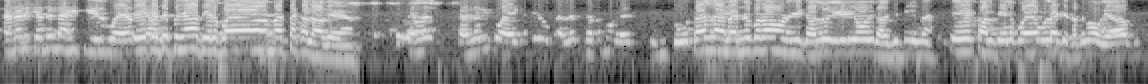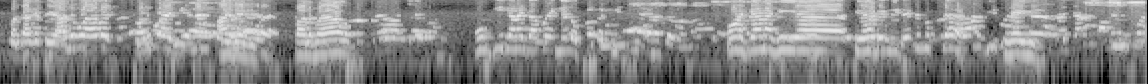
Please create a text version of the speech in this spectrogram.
ਇਹਨਾਂ ਨੇ ਕਹਿੰਦੇ ਮੈਂ ਹੀ ਤੇਲ ਪਵਾਇਆ ਇਹ ਕਹਿੰਦੇ 50 ਤੇਲ ਪਾਇਆ ਮੈਂ ਧੱਕਾ ਲਾ ਗਿਆ ਪਹਿਲਾਂ ਪਹਿਲਾਂ ਵੀ ਪਵਾਇਆ ਕਹਿੰਦੇ ਉਹ ਪਹਿਲਾਂ ਵੀ ਖਤਮ ਹੋ ਗਿਆ। ਤੁਸੀਂ ਦੋ ਪਹਿਲਾਂ ਮੈਨੂੰ ਪਤਾ ਹੁਣ ਜੇ ਗੱਲ ਹੋਈ ਜਿਹੜੀ ਉਹ ਗੱਲ ਕੀਤੀ ਮੈਂ ਇਹ ਕੱਲ ਤੇਲ ਪਾਇਆ ਬੋਲਾ ਅੱਜ ਖਤਮ ਹੋ ਗਿਆ ਬੰਦਾ ਕਿੱਥੇ ਆ? ਕੱਲ ਪਵਾਇਆ ਕੱਲ ਪਵਾਇਆ ਸੀ ਇਹਨਾਂ ਨੇ। ਹਾਂਜੀ ਹਾਂਜੀ। ਕੱਲ ਪਾਇਆ ਹੁਣ ਕੀ ਕਹਿਣਾ ਚਾਹੋ ਇੰਨੇ ਲੋਕੀ ਇਕੱਠੇ ਕੀ ਕਹਿਣਾ ਚਾਹੋ ਹੁਣ ਕਹਿਣਾ ਕੀ ਹੈ ਤੇਲ ਮੀਟਰ ਤੇ ਨੁਕਸ ਹੈ। ਨਹੀਂ ਜੀ।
